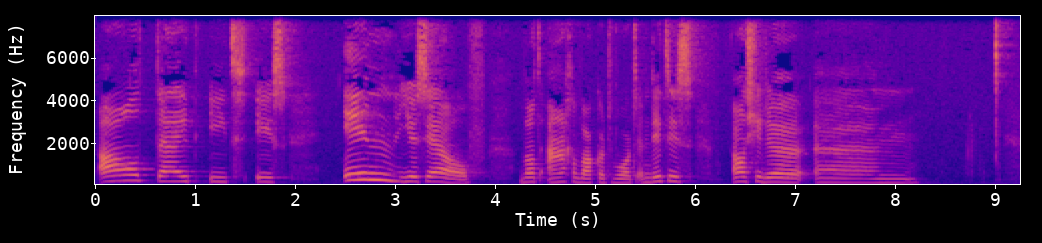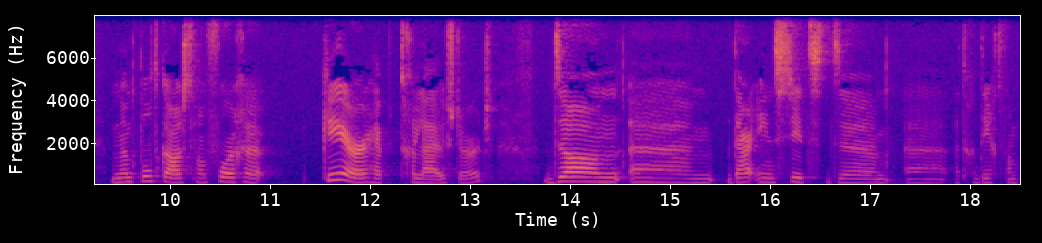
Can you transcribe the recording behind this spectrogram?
altijd iets is in jezelf wat aangewakkerd wordt. En dit is als je de. Uh, mijn podcast van vorige keer hebt geluisterd, dan um, daarin zit de, uh, het gedicht van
